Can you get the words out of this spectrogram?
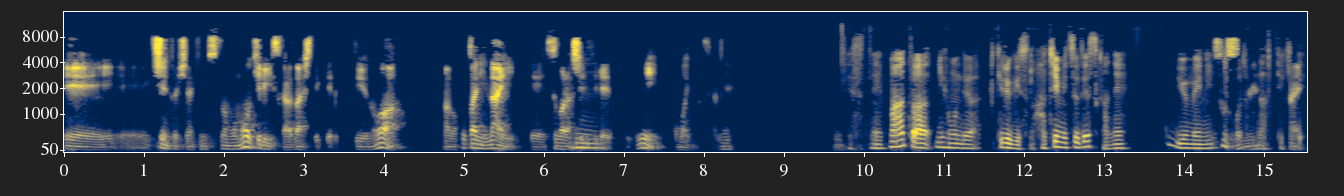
えー、きちんとした品質のものをキルギスから出していけるっていうのは、あの、他にない、えー素晴らしい事例っていうふうに思いますよね。ですね。まあ、あとは日本ではキルギスの蜂蜜ですかね。有名になってきて、はい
